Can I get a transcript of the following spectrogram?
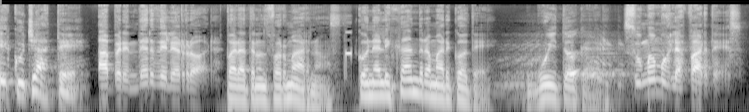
Escuchaste Aprender del Error para transformarnos con Alejandra Marcote. WeToker. Sumamos las partes.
